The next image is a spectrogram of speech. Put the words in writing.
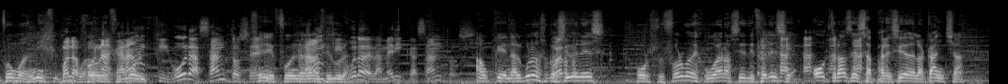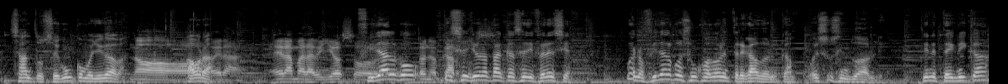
fue un magnífico. Bueno, fue una gran figura Santos, ¿eh? Sí, fue una gran, figura. figura del América Santos. Aunque en algunas ocasiones, por su forma de jugar, hacía diferencia. Otras desaparecía de la cancha. Santos, según cómo llegaba. No, Ahora, era, era maravilloso. Fidalgo, dice Jonathan que hace diferencia. Bueno, Fidalgo es un jugador entregado en el campo, eso es indudable. Tiene técnica,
